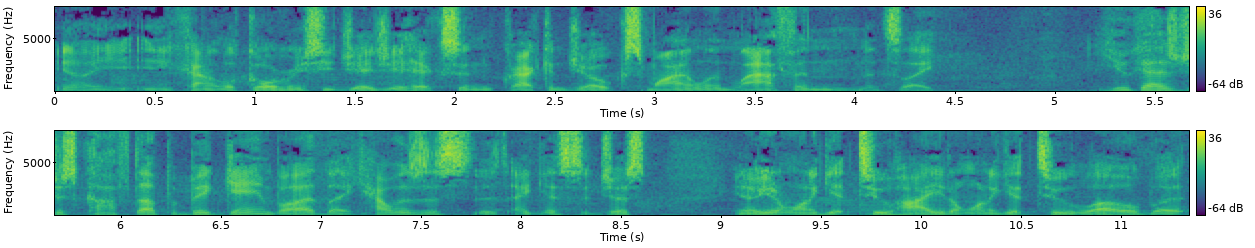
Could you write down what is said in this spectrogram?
you know you, you kind of look over and you see JJ Hickson cracking jokes, smiling, laughing. And it's like you guys just coughed up a big game, bud. Like, how is this? I guess it just, you know, you don't want to get too high, you don't want to get too low, but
